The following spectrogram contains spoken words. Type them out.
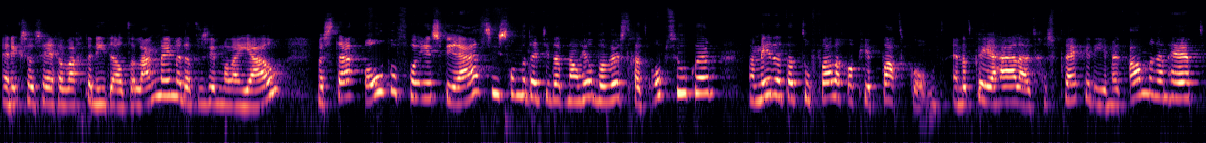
En ik zou zeggen, wacht er niet al te lang mee, maar dat is helemaal aan jou. Maar sta open voor inspiratie zonder dat je dat nou heel bewust gaat opzoeken. Maar meer dat dat toevallig op je pad komt. En dat kun je halen uit gesprekken die je met anderen hebt.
